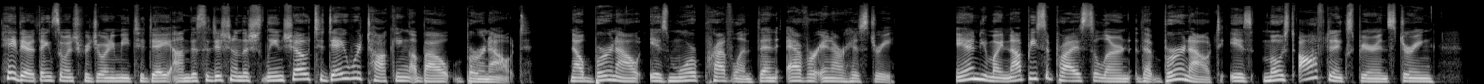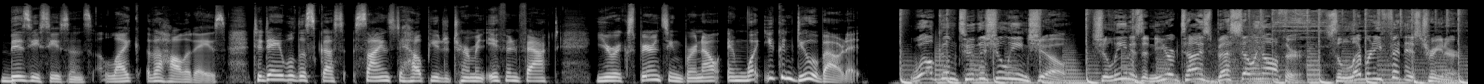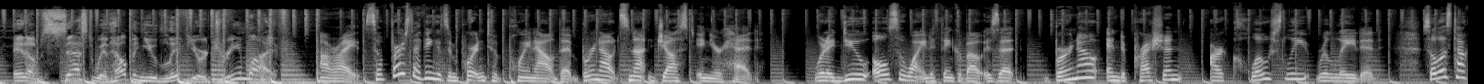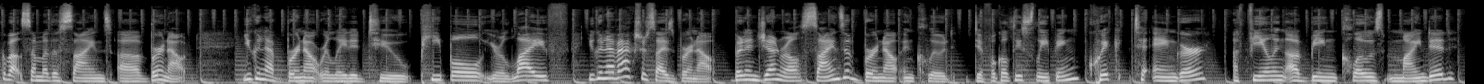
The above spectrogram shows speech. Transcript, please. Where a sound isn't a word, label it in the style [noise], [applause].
Hey there, thanks so much for joining me today on this edition of The Chalene Show. Today we're talking about burnout. Now, burnout is more prevalent than ever in our history. And you might not be surprised to learn that burnout is most often experienced during busy seasons like the holidays. Today we'll discuss signs to help you determine if in fact you're experiencing burnout and what you can do about it. Welcome to The Chalene Show. Chalene is a New York Times bestselling author, celebrity fitness trainer, and obsessed with helping you live your dream life. All right. So, first, I think it's important to point out that burnout's not just in your head. What I do also want you to think about is that burnout and depression are closely related. So let's talk about some of the signs of burnout. You can have burnout related to people, your life. You can have exercise burnout. But in general, signs of burnout include difficulty sleeping, quick to anger, a feeling of being closed minded,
